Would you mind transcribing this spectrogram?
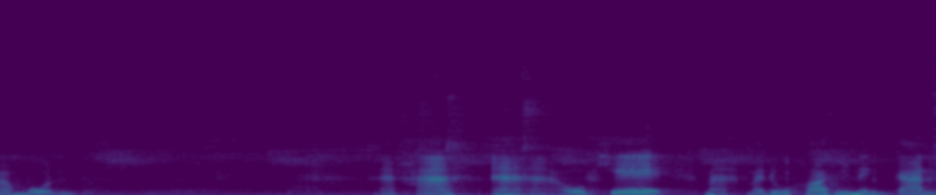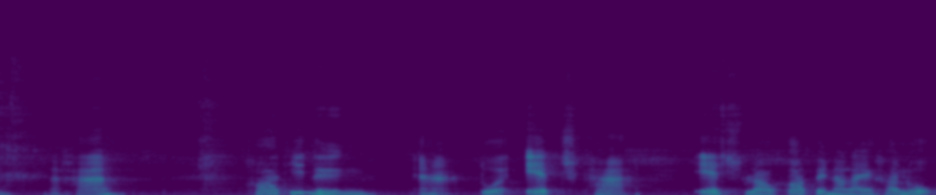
ข้างบนนะคะ อ่า โอเค มา มาดูข้อที่ 1 กันนะคะ ข้อที่ 1 อะตัว h ค่ะ h เราก็เป็นอะไรคะลูก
